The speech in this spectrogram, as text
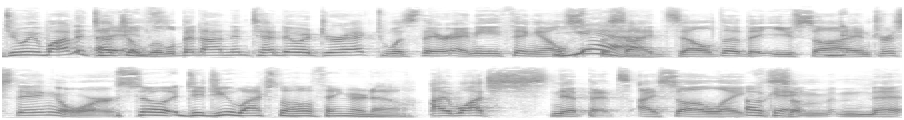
do we want to touch uh, a little bit on Nintendo Direct? Was there anything else Yeah. besides Zelda that you saw interesting, or So, did you watch the whole thing or no? I watched snippets. I saw like Okay. some ma-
